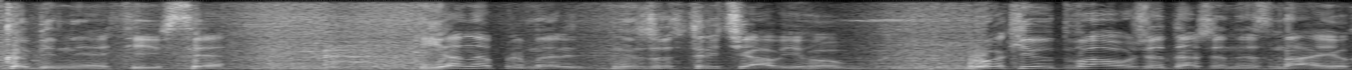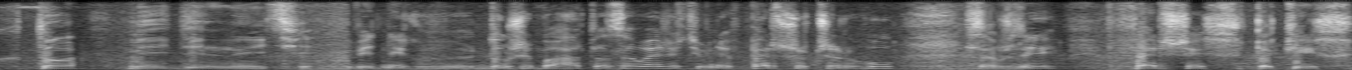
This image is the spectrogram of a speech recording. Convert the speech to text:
в кабінеті і все. Я, наприклад, не зустрічав його років два, вже навіть не знаю, хто мій дільничий. Від них дуже багато залежить. Вони в першу чергу завжди в перших таких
